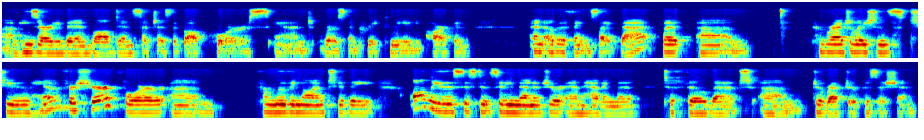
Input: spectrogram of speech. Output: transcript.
um, he's already been involved in, such as the golf course and Roseland Creek Community Park and, and other things like that. But um, congratulations to him for sure for, um, for moving on to the, only the Assistant City Manager and having the, to fill that um, director position.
